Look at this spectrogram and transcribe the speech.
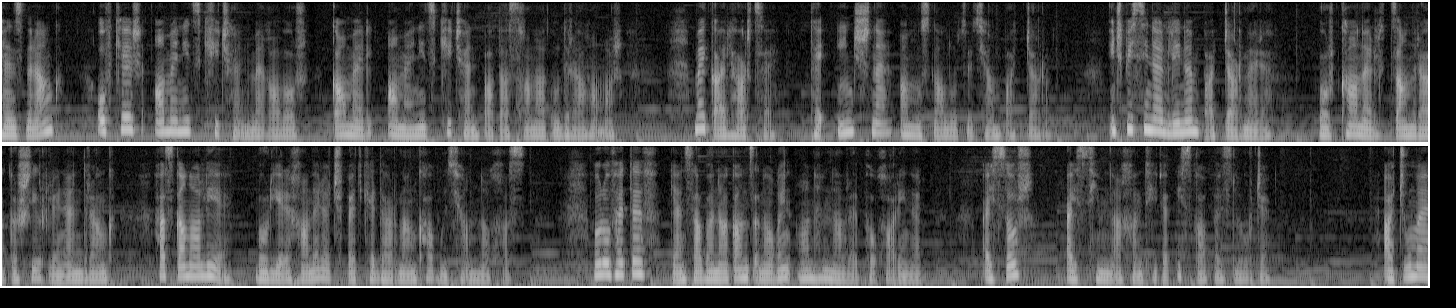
Հենց նրանք, ովքեր ամենից քիչ են մեղավոր կամ էլ ամենից քիչ են պատասխանատու դրա համար։ Մեկ այլ հարց է, թե ինչն է ամուսնալուծության պատճառը։ Ինչպիսին են լինեն պատճառները, որքան էլ ծանրակշիռ լինեն դրանք, հասկանալի է, որ երեխաները չպետք է դառնան խավության նոխաս, որովհետև կենսաբանական ծնողին անհնար է փոխարինել։ Այսօր այս հիմնախնդիրը իսկապես լուրջ է։ Աճում է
